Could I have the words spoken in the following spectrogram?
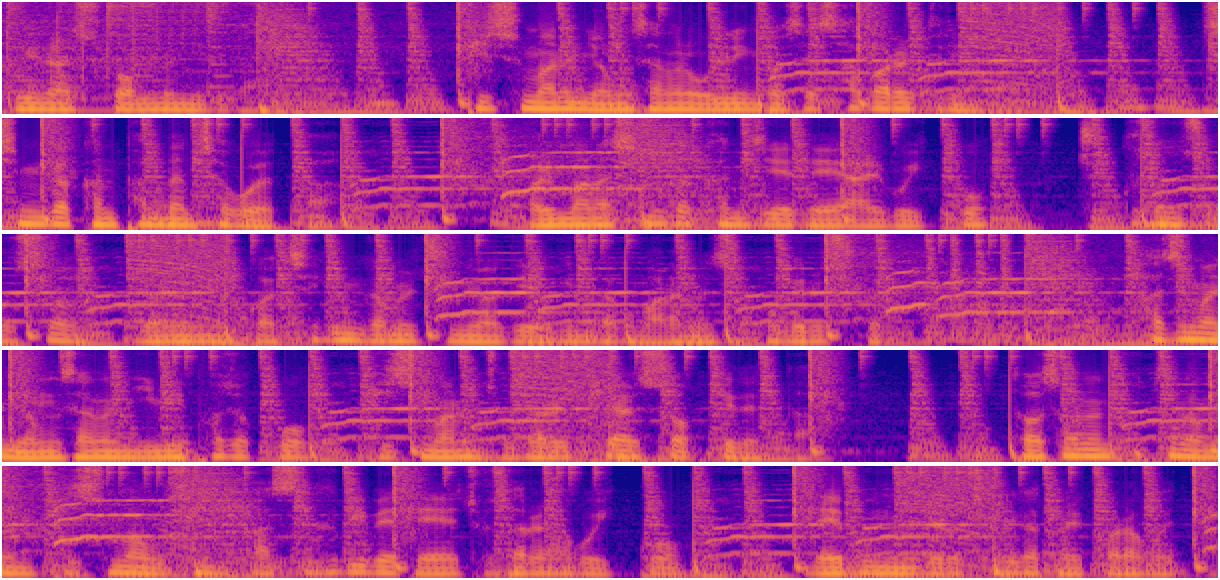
부인할 수도 없는 일이다. 비수마는 영상을 올린 것에 사과를 드린다. 심각한 판단착오였다. 얼마나 심각한지에 대해 알고 있고 축구 선수로서 영향력과 책임감을 중요하게 여긴다고 말하면서 고개를 숙였다. 하지만 영상은 이미 퍼졌고 비수마는 조사를 피할 수 없게 됐다. 더서는 토트넘은 비수마 웃음 가스 흡입에 대해 조사를 하고 있고 내부 문제로 처리가 될 거라고 했다.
